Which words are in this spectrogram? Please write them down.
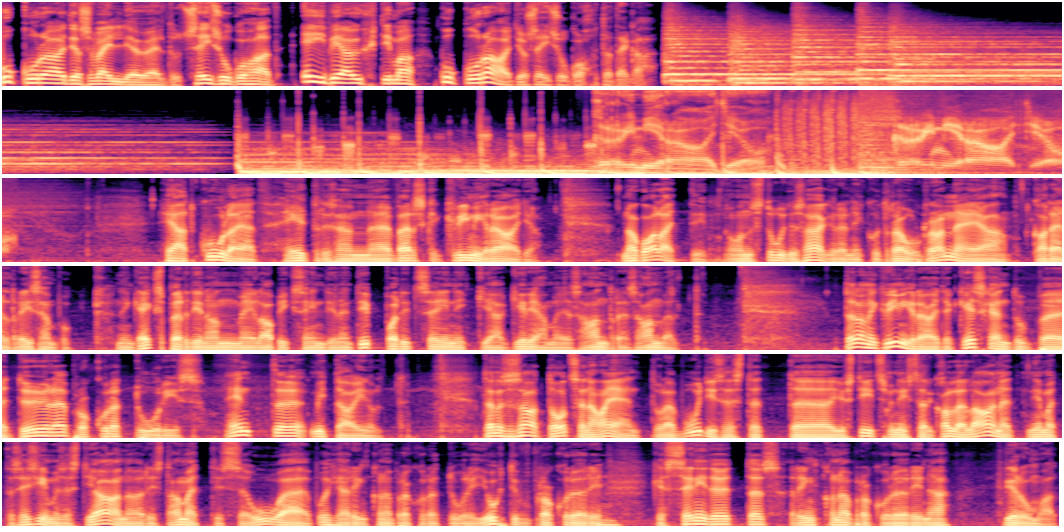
Kuku raadios välja öeldud seisukohad ei pea ühtima Kuku raadio seisukohtadega. krimiraadio, Krimiraadio. head kuulajad, eetris on värske Krimiraadio. nagu alati, on stuudios ajakirjanikud Raul Ranne ja Karel Reisenbuk ning eksperdina on meil abiks endine tipp-politseinik ja kirjamees Andres Anvelt tänane Krimiraadio keskendub tööle prokuratuuris, ent mitte ainult tänase saate otsene ajend tuleb uudisest, et äh, justiitsminister Kalle Laanet nimetas esimesest jaanuarist ametisse uue Põhja Ringkonnaprokuratuuri juhtivprokuröri mm., kes seni töötas ringkonnaprokurörina Virumaal.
